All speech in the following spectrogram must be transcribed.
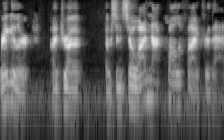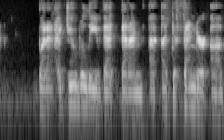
regular uh, drugs, and so I'm not qualified for that. But I do believe that that I'm a, a defender of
